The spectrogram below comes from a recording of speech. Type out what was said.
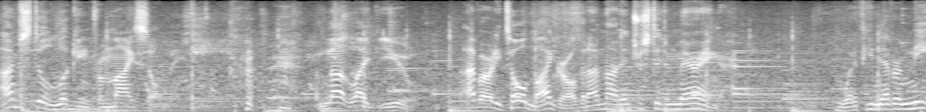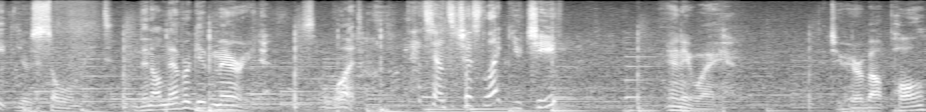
I'm still looking for my soulmate. I'm not like you. I've already told my girl that I'm not interested in marrying her. What if you never meet your soulmate? Then I'll never get married. So what? That sounds just like you, Chief. Anyway, did you hear about Paul?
